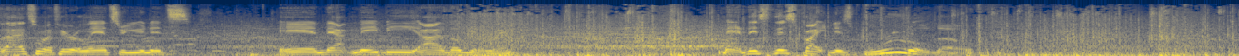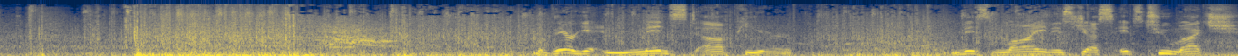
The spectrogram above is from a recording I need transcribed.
that's one of my favorite Lancer units. And that may be... Ah, they'll get away. Man, this, this fighting is brutal, though. But they're getting minced up here. This line is just, it's too much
